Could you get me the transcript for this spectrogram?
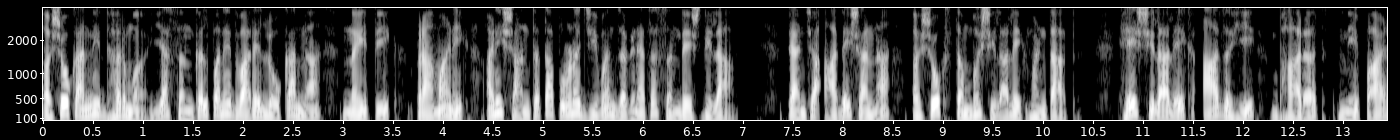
अशोकांनी धर्म या संकल्पनेद्वारे लोकांना नैतिक प्रामाणिक आणि शांततापूर्ण जीवन जगण्याचा संदेश दिला. त्यांच्या आदेशांना अशोक स्तंभ शिलालेख म्हणतात. हे शिलालेख आजही भारत नेपाळ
